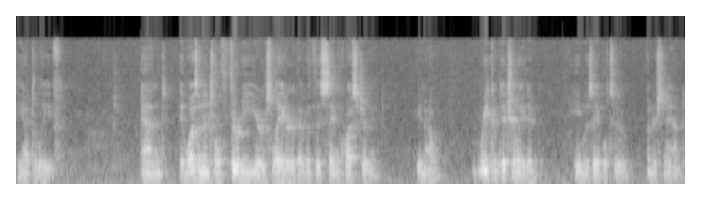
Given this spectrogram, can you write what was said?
He had to leave. And it wasn't until 30 years later that with this same question, you know, recapitulated, he was able to understand.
